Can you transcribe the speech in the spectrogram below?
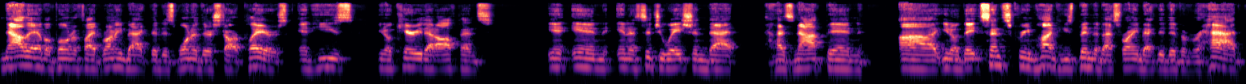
now they have a bona fide running back that is one of their star players, and he's you know carry that offense in in, in a situation that has not been uh, you know they since Kareem Hunt he's been the best running back that they've ever had,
